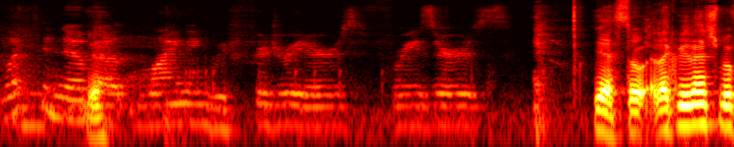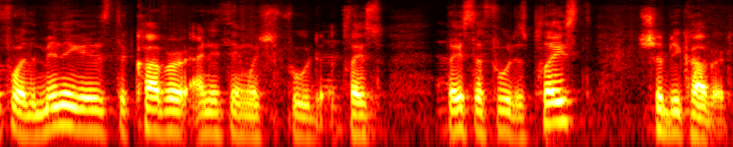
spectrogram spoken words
I'd like to know Yeah. about lining refrigerators, freezers. Yeah, so like we mentioned before, the meaning is to cover anything which food a place place the food is placed should be covered.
